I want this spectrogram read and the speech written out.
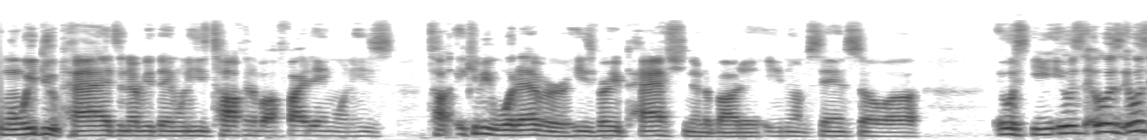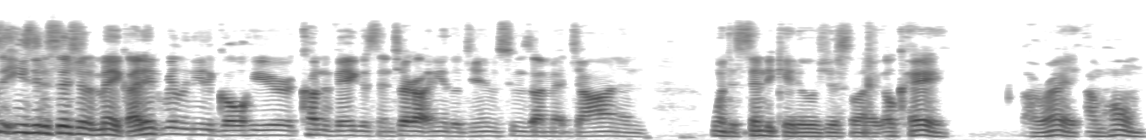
when we do pads and everything when he's talking about fighting, when he's talk it could be whatever, he's very passionate about it, you know what I'm saying? So uh it was it was it was it was an easy decision to make. I didn't really need to go here, come to Vegas and check out any of the gyms as soon as I met John and went to syndicate, it was just like, okay, all right, I'm home.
